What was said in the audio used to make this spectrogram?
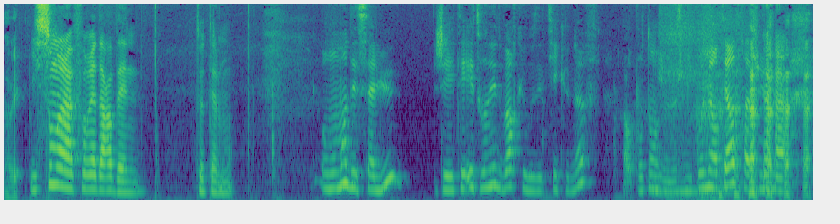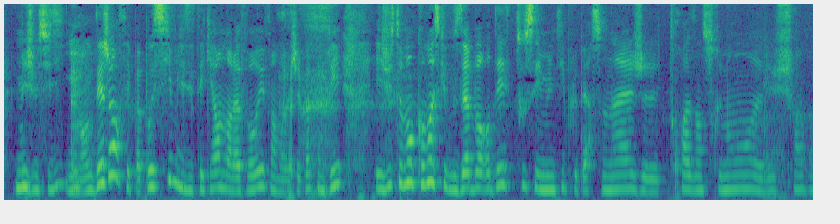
avec Ils sont dans la forêt d'Ardennes, totalement. Au moment des saluts, j'ai été étonnée de voir que vous étiez que neuf. Alors pourtant, je, je m'y connais en théâtre, hein, je- mais je me suis dit, il manque des gens, c'est pas possible, ils étaient 40 dans la forêt, enfin moi j'ai pas compris. Et justement, comment est-ce que vous abordez tous ces multiples personnages, euh, trois instruments, euh, du chant enfin,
